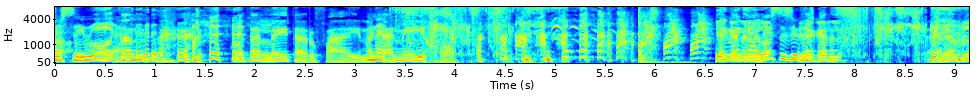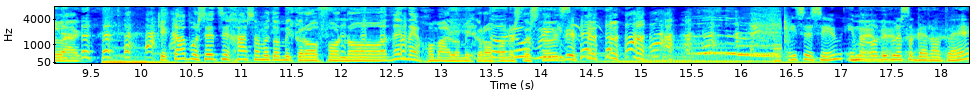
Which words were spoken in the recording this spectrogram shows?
je suis. όταν, όταν λέει τα ρουφάει να Ναι. κάνει ήχο. Για Είμαι κάνε καλής λίγο- στους ήχους. Για κάνε λίγο- Ρε βλάκ. Και κάπως έτσι χάσαμε το μικρόφωνο. Δεν έχουμε άλλο μικρόφωνο στο Ρούμπιξ. στούντιο. Είσαι εσύ, είμαι Ναι, εγώ ναι, δίπλα ναι, στον ναι, καναπέ. ναι,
